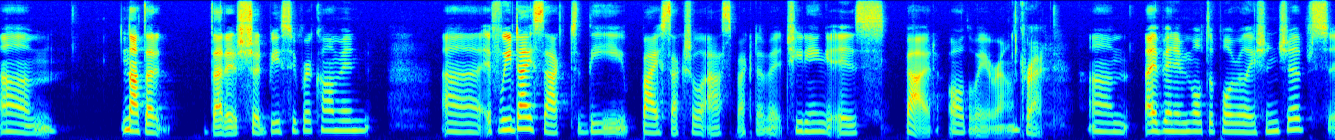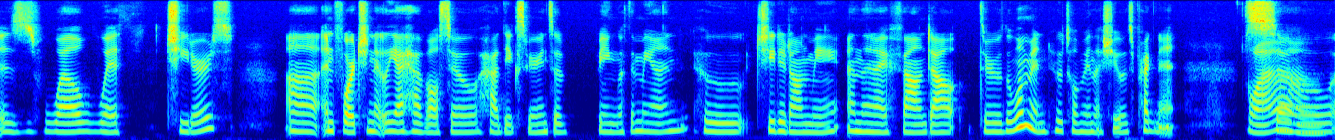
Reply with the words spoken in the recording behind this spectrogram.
Um, not that that it should be super common. Uh, if we dissect the bisexual aspect of it, cheating is bad all the way around. Correct. Um, I've been in multiple relationships as well with cheaters. Uh, unfortunately, I have also had the experience of being with a man who cheated on me, and then I found out through the woman who told me that she was pregnant. Wow. So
